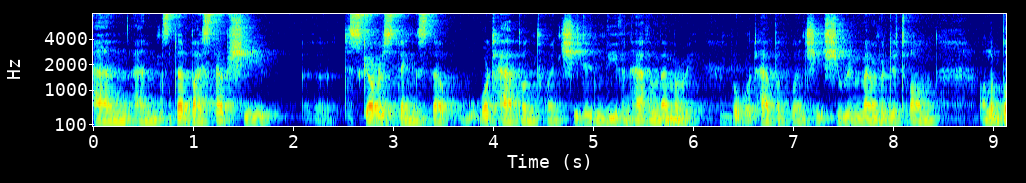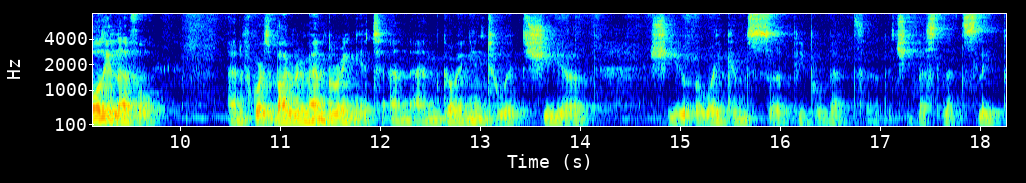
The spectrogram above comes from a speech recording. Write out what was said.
and and step by step she discovers things that what happened when she didn't even have a memory, but what happened when she, she remembered it on on a body level, and of course by remembering it and, and going into it, she uh, she awakens uh, people that uh, that she best let sleep.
